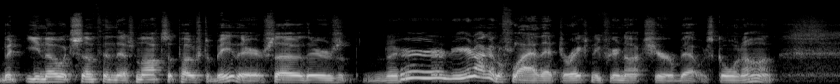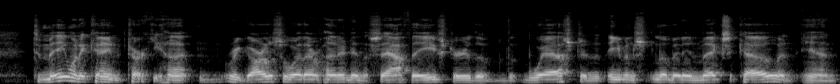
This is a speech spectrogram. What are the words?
but you know it's something that's not supposed to be there. So there's you're not going to fly that direction if you're not sure about what's going on. To me, when it came to turkey hunting, regardless of whether I've hunted in the southeast or the, the west, and even a little bit in Mexico and and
